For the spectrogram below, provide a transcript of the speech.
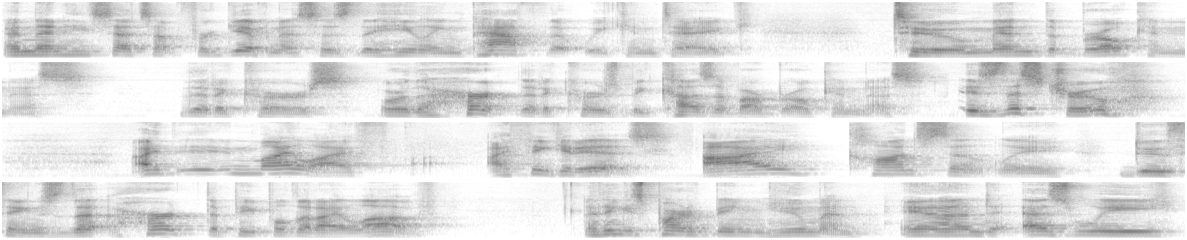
And then he sets up forgiveness as the healing path that we can take to mend the brokenness that occurs or the hurt that occurs because of our brokenness. Is this true? I, in my life, I think it is. I constantly do things that hurt the people that I love. I think it's part of being human. And as we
